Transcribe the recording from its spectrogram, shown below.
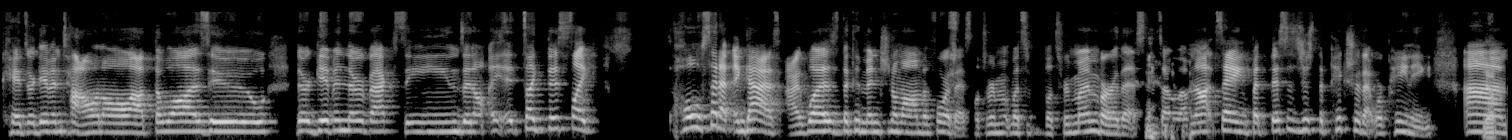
kids are given Tylenol out the wazoo, they're given their vaccines, and it's like this, like, whole setup. And guys, I was the conventional mom before this. Let's remember. Let's let's remember this. And so I'm not saying, but this is just the picture that we're painting. Um,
